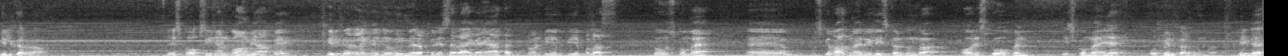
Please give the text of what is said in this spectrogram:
फिल कर रहा हूँ। तो इसको ऑक्सीजन को हम यहाँ पे फिल कर लेंगे। जो भी मेरा प्रेशर आएगा यहाँ तक ट्वेंटी एम प्लस तो उसको मैं ए, उसके बाद मैं रिलीज़ कर दूँगा और इसको ओपन इसको मैं ये ओपन कर दूँगा। ठीक है?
